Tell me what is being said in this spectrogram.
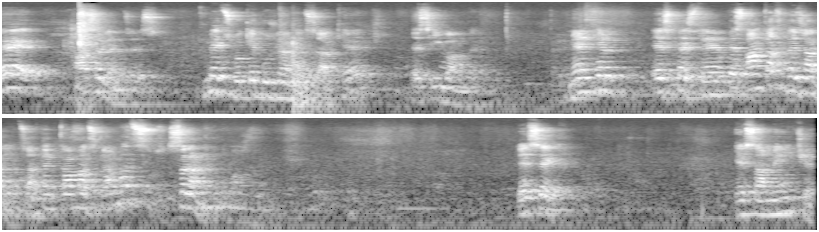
Դե, ասել եմ ձեզ, մեծ հոգեբուժան է սարք է, ես հիվանդ է։ Մենք էլ այսպես թե այնպես անկախ մեզանից, արդեն կամած կամած սրան են նմախում։ Տեսեք, այս ամեն ինչը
